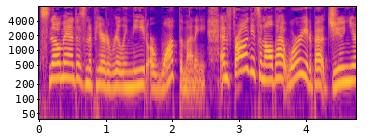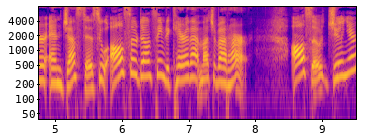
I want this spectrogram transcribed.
Snowman doesn't appear to really need or want the money, and Frog isn't all that worried about Junior and Justice, who also don't seem to care that much about her. Also, Junior,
